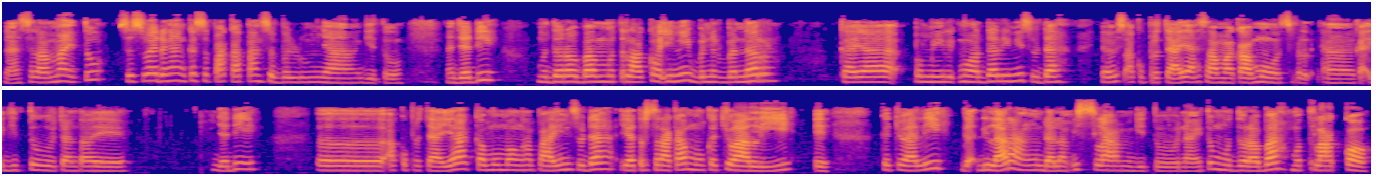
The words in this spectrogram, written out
Nah, selama itu sesuai dengan kesepakatan sebelumnya gitu. Nah, jadi mudharabah mutlakoh ini benar-benar kayak pemilik modal ini sudah ya wis aku percaya sama kamu seperti uh, kayak gitu contohnya. Jadi uh, aku percaya kamu mau ngapain sudah ya terserah kamu kecuali eh kecuali nggak dilarang dalam Islam gitu. Nah itu mudorabah mutlako.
